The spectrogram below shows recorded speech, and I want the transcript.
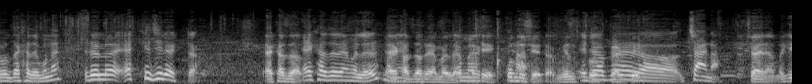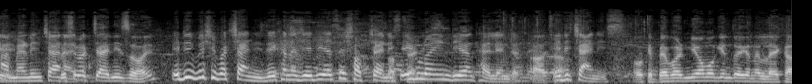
করে দেখা দেবো না। এটা হলো এক কেজির একটা। এক হাজার? এক হাজার এম এল এর এক হাজার এম কোন দেশে এটা মিল্ক এটা আপনার চায়না চায়না নাকি? হ্যাঁ, বেশিরভাগ চাইনিজ হয়? এটি বেশিরভাগ চাইনিজ এখানে যেটি আছে সব চাইনিজ এগুলো ইন্ডিয়ান থাইল্যান্ডের আচ্ছা। এটি চাইনিজ ওকে ব্যবহার নিয়মও কিন্তু এখানে লেখা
